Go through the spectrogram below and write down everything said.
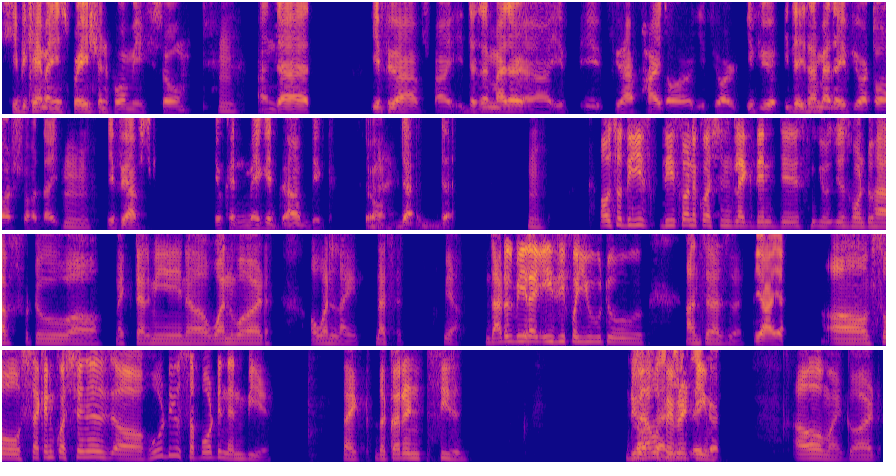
he became an inspiration for me. So Mm. and that if you have uh, it doesn't matter uh, if if you have height or if you are if you it doesn't matter if you are tall or short. Like mhm. if you have you can make it uh, big. So Right. that, that also these these kind of questions like then this you just want to have to uh, like tell me in a one word or one line. That's it. Yeah, that will be Yes. like easy for you to answer as well. yeah yeah Uh, so second question is uh, who do you support in NBA? Like the current season. Do you Los have a favorite team? Oh my god.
